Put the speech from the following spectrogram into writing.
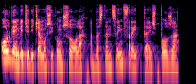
Olga invece diciamo si consola abbastanza in fretta e sposa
